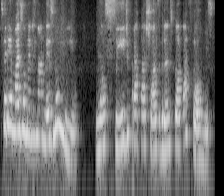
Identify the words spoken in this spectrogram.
Seria mais ou menos na mesma linha, uma CID para taxar as grandes plataformas.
